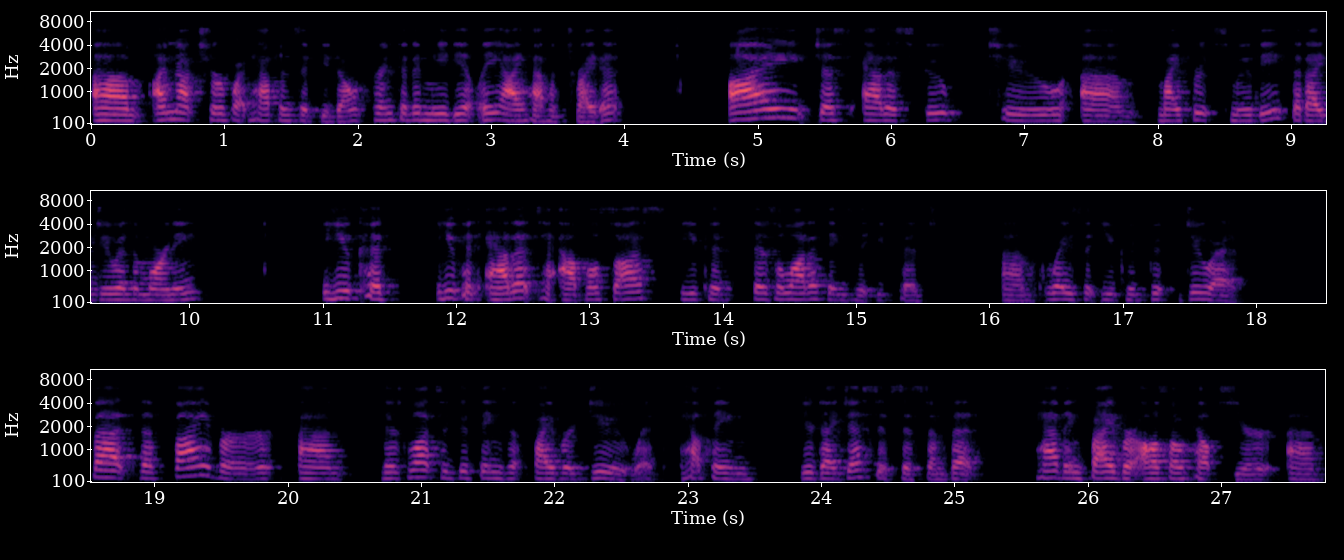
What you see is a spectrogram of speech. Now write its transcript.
Um, I'm not sure what happens if you don't drink it immediately. I haven't tried it. I just add a scoop to um, my fruit smoothie that I do in the morning. You could you can add it to applesauce. You could there's a lot of things that you could um, ways that you could do it. But the fiber, um, there's lots of good things that fiber do with helping your digestive system, but having fiber also helps your um,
